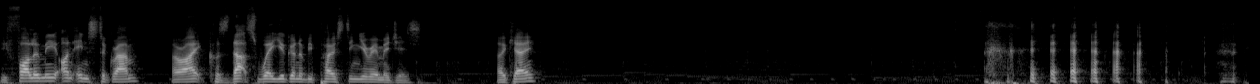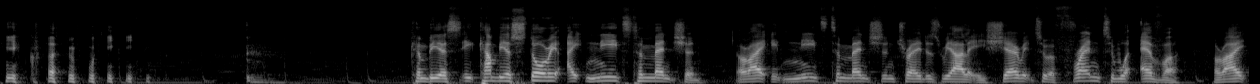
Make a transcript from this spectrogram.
You follow me on Instagram, all right? Cuz that's where you're going to be posting your images. Okay? you grow weed. Can be a it can be a story it needs to mention. All right? It needs to mention Traders Reality. Share it to a friend to whatever. All right?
